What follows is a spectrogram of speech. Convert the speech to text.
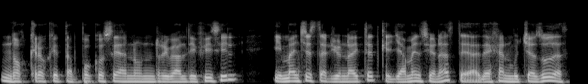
no creo que tampoco sean un rival difícil. Y Manchester United, que ya mencionaste, dejan muchas dudas.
